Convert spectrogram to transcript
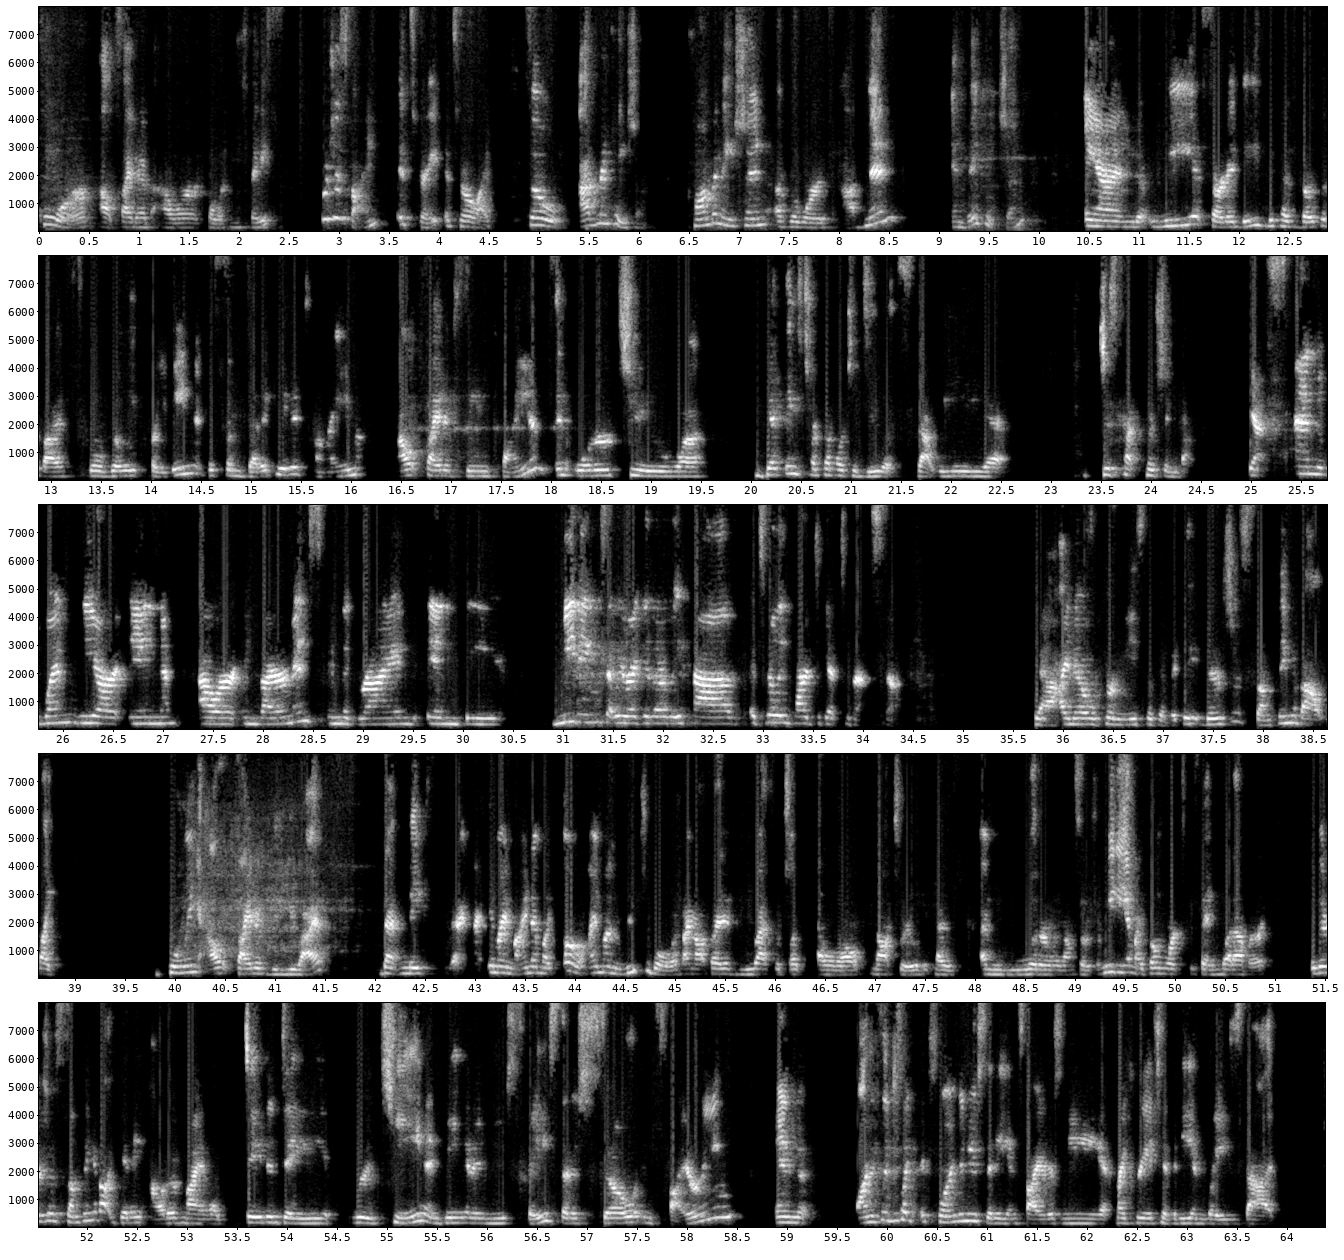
pour outside of our co-working space, which is fine. It's great. It's real life. So admincation, combination of the words admin and vacation. And we started these because both of us were really craving just some dedicated time outside of seeing clients in order to uh, get things checked off our to-do list that we uh, just kept pushing back. Yes. And when we are in our environments, in the grind, in the meetings that we regularly have, it's really hard to get to that stuff. Yeah, I know for me specifically, there's just something about like going outside of the US that makes in my mind, I'm like, oh, I'm unreachable if I'm outside of the US, which like LOL, not true because I'm literally on social media. My phone works the same, whatever. But there's just something about getting out of my like day to day routine and being in a new space that is so inspiring. And honestly, just like exploring a new city inspires me, my creativity in ways that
